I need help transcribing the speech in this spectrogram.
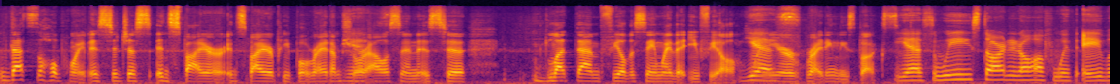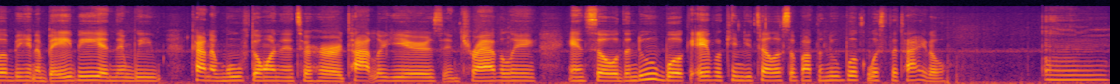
that's the whole point is to just inspire, inspire people, right? I'm sure Yes. Allyson is to let them feel the same way that you feel when you're writing these books. Yes, we started off with Ava being a baby, and then we kind of moved on into her toddler years and traveling. And so the new book, Ava, can you tell us about the new book? What's the title? Um,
